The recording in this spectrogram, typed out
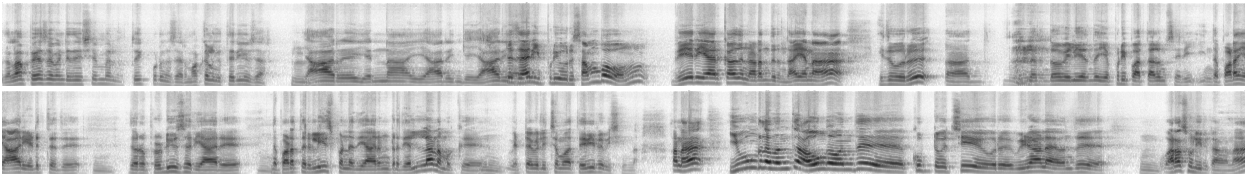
இதெல்லாம் பேச வேண்டியது விஷயமே இல்லை. தூக்கி போடுங்க சார். மக்களுக்கு தெரியும் சார். யாரு என்ன யார் இங்கே யார் இல்லை சார் இப்படி ஒரு சம்பவம் வேறு யாருக்காவது நடந்திருந்தா ஏன்னா இது ஒரு உள்ள இருந்தோ வெளியே இருந்தோ எப்படி பார்த்தாலும் சரி இந்த படம் யார் எடுத்தது? இதோட ப்ரொடியூசர் யாரு? இந்த படத்தை ரிலீஸ் பண்ணது யாருன்றது எல்லாம் நமக்கு வெட்ட வெளிச்சமா தெரியிற விஷயம் தான். ஆனா இவங்கள வந்து அவங்க வந்து கூப்பிட்டு வச்சு ஒரு விழால வந்து வர சொல்லியிருக்காங்கன்னா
